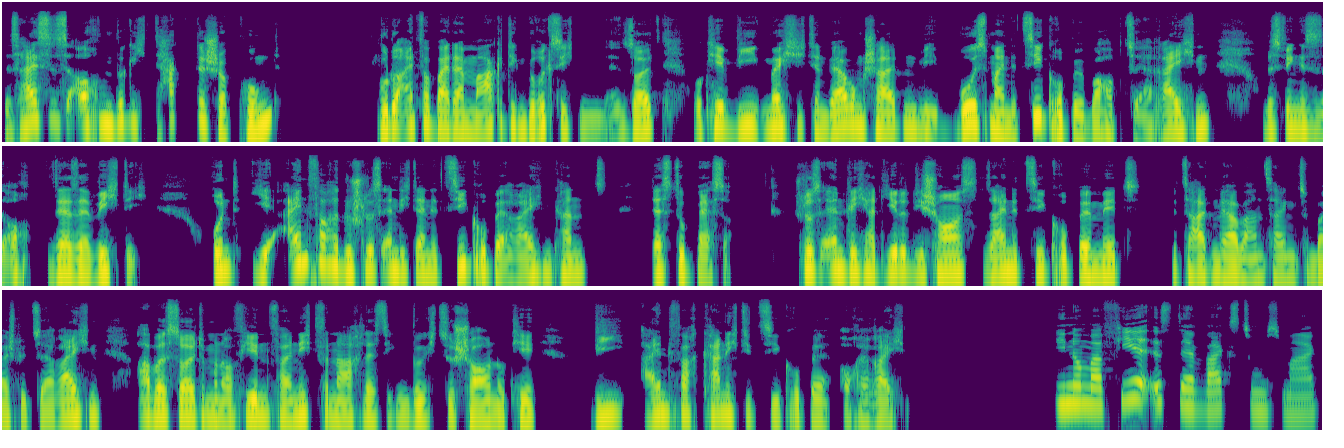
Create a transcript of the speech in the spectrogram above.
Das heißt, es ist auch ein wirklich taktischer Punkt, wo du einfach bei deinem Marketing berücksichtigen sollst, okay, wie möchte ich denn Werbung schalten, wie, wo ist meine Zielgruppe überhaupt zu erreichen? Und deswegen ist es auch sehr, sehr wichtig. Und je einfacher du schlussendlich deine Zielgruppe erreichen kannst, desto besser. Schlussendlich hat jeder die Chance, seine Zielgruppe mit bezahlten Werbeanzeigen zum Beispiel zu erreichen. Aber es sollte man auf jeden Fall nicht vernachlässigen, wirklich zu schauen, okay, wie einfach kann ich die Zielgruppe auch erreichen. Die Nummer vier ist der Wachstumsmarkt.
